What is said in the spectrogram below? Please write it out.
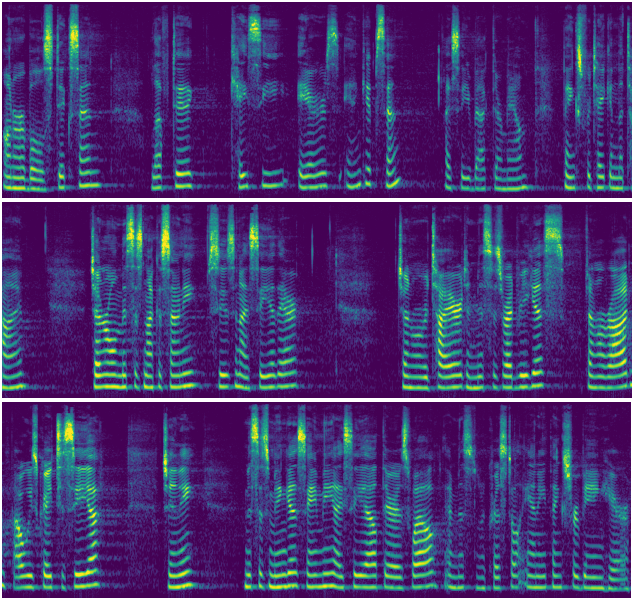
Honorables Dixon, Luftig, Casey, Ayers, and Gibson. I see you back there, ma'am. Thanks for taking the time. General Mrs. Nakasone, Susan, I see you there. General Retired and Mrs. Rodriguez, General Rod, always great to see you. Jenny, Mrs. Mingus, Amy, I see you out there as well, and Mrs. McChrystal. Annie, thanks for being here.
